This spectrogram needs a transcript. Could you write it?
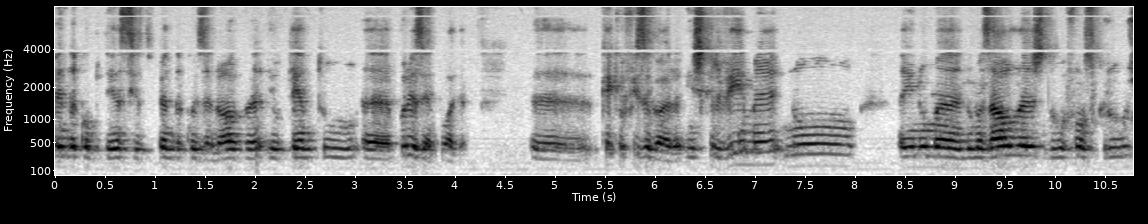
depende da competência, depende da coisa nova. Eu tento, ah, por exemplo, olha, ah, o que é que eu fiz agora? Inscrevi-me num, aí numa, numas aulas do Afonso Cruz,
